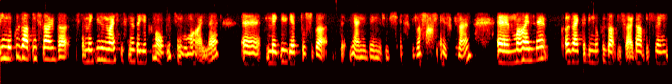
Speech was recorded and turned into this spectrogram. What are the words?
1960'larda işte McGill Üniversitesi'ne de yakın olduğu için bu mahalle e, Megir Gettosu da yani denirmiş eski zaman eskiden. Mahalle özellikle 1960'larda 60'ların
